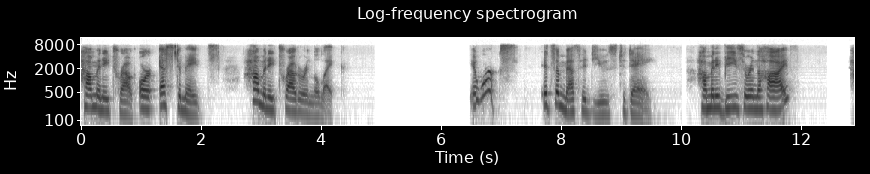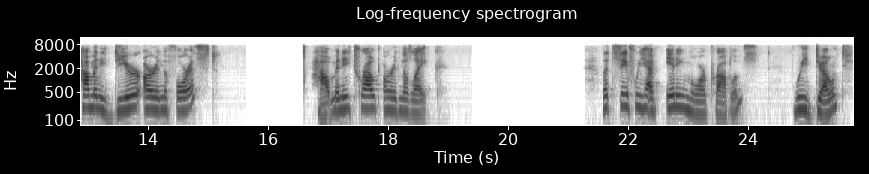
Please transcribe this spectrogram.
how many trout or estimates how many trout are in the lake. It works. It's a method used today. How many bees are in the hive? How many deer are in the forest? How many trout are in the lake? Let's see if we have any more problems. We don't.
